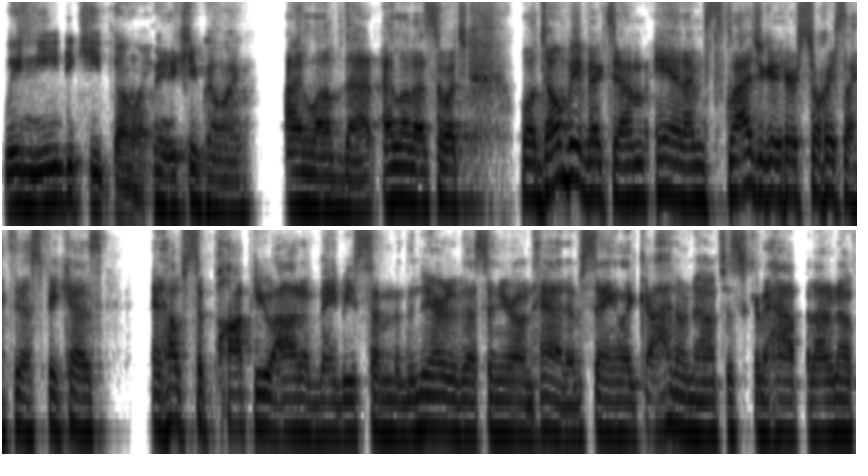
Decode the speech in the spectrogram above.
We need to keep going. We need to keep going. I love that. I love that so much. Well, don't be a victim. And I'm glad you get to hear stories like this because it helps to pop you out of maybe some of the narrative that's in your own head of saying like i don't know if this is going to happen i don't know if,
